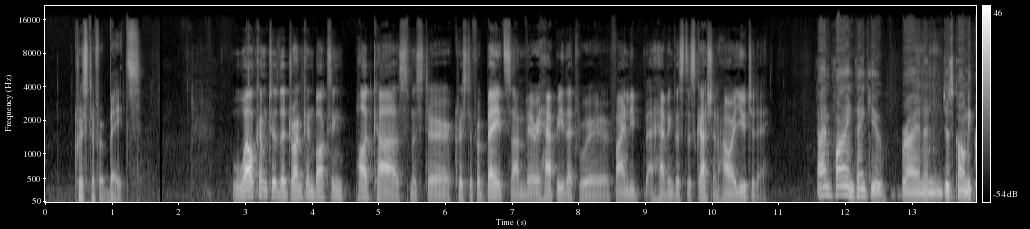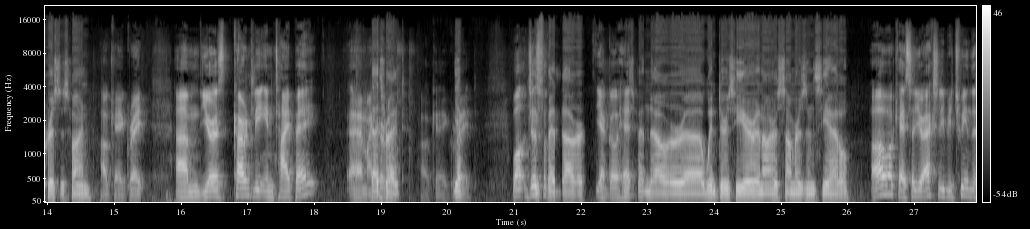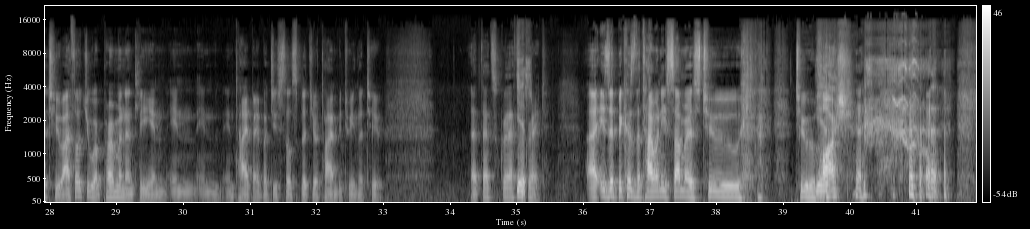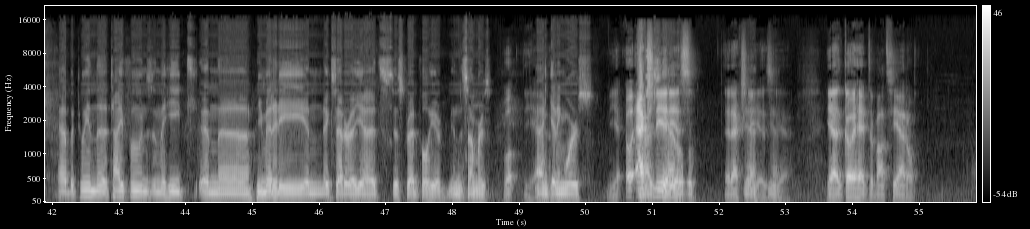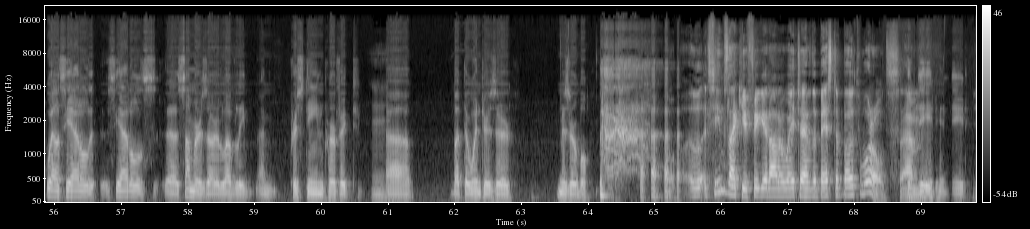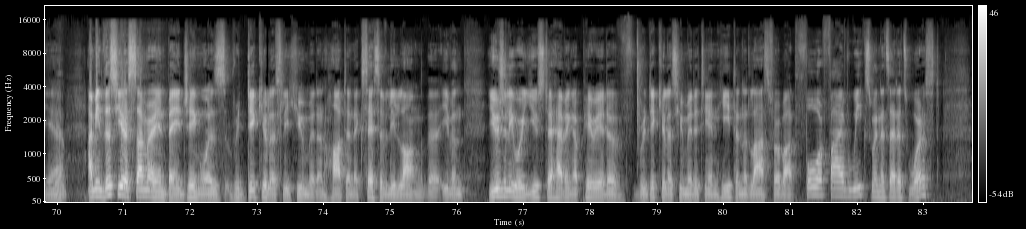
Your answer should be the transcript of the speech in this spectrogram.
Christopher Bates. Welcome to the Drunken Boxing Podcast, Mr. Christopher Bates. I'm very happy that we're finally having this discussion. How are you today? I'm fine, thank you, Brian. And just call me Chris is fine. Okay, great. Um, you're currently in Taipei. Am I That's correct? right. Okay, great. Yep. Well, just we spend our yeah, go ahead. We spend our uh, winters here and our summers in Seattle. Oh, okay. So you're actually between the two. I thought you were permanently in in in, in Taipei, but you still split your time between the two. That that's that's yes. great. Uh, is it because the Taiwanese summer is too too harsh? uh, between the typhoons and the heat and the humidity and etc. Yeah, it's just dreadful here in the summers. Well, yeah, and getting worse. Yeah. Oh, actually, uh, it is. It actually yeah, is. Yeah. yeah. yeah. Go ahead about Seattle. Well, Seattle, Seattle's uh, summers are lovely and pristine, perfect, mm. Uh, but the winters are miserable. it seems like you figured out a way to have the best of both worlds. Um, indeed, indeed. Yeah. yeah. I mean, this year's summer in Beijing was ridiculously humid and hot and excessively long. The, even usually we're used to having a period of ridiculous humidity and heat, and it lasts for about four or five weeks when it's at its worst.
